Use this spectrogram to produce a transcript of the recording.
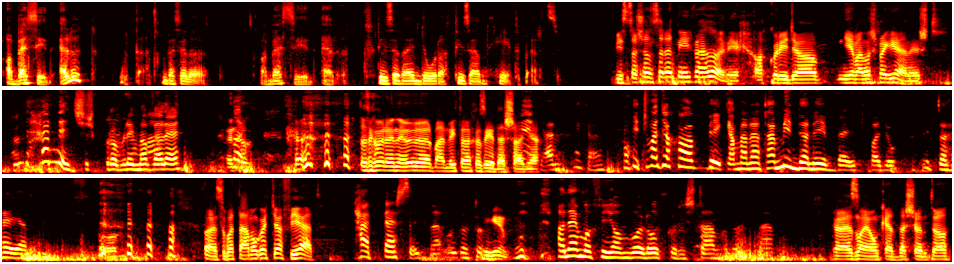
A beszéd előtt, után? Beszéd előtt. A beszéd előtt. 11 óra 17 perc. Biztosan szeretné így vállalni? Akkor így a nyilvános megjelenést? Hát nincs is probléma vele. Tehát akkor ön Orbán Viktornak az édesanyja. Igen, igen. Itt vagyok a békemeneten, minden évben itt vagyok, itt a helyen. Nagyon szóval támogatja a fiát? Hát persze, hogy támogatom. Igen. Ha nem a fiam volna, akkor is támogatnám. Ja, ez nagyon kedves öntől.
